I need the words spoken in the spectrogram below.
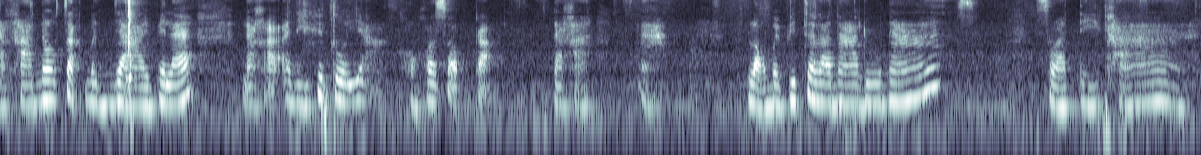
นะคะ นอกจากบรรยายไปแล้วนะคะ อันนี้คือตัวอย่างของข้อสอบเก่านะคะอะลองไปพิจารณาดูนะ สวัสดีค่ะ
